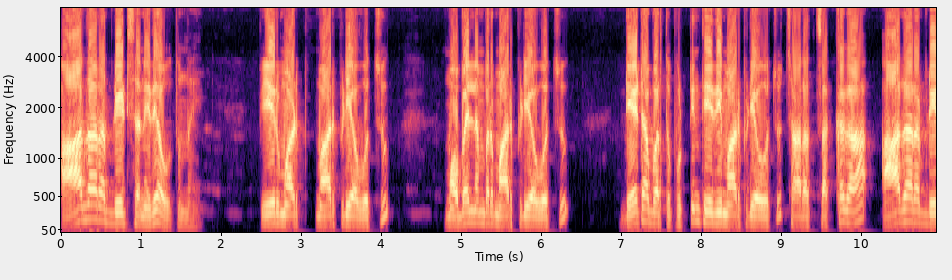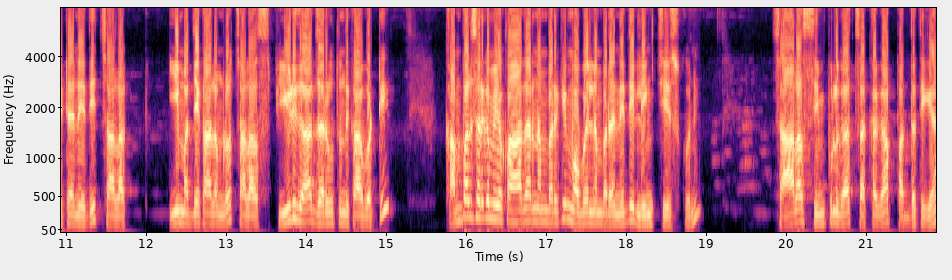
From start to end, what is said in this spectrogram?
ఆధార్ అప్డేట్స్ అనేది అవుతున్నాయి. పేరు మార్ మార్పిడి అవ్వచ్చు మొబైల్ నెంబర్ మార్పిడి అవ్వచ్చు డేట్ ఆఫ్ బర్త్ పుట్టిన తేదీ మార్పిడి అవ్వచ్చు. చాలా చక్కగా ఆధార్ అప్డేట్ అనేది చాలా ఈ మధ్యకాలంలో చాలా స్పీడ్గా జరుగుతుంది కాబట్టి కంపల్సరిగా మీ యొక్క ఆధార్ నెంబర్కి మొబైల్ నెంబర్ అనేది లింక్ చేసుకొని చాలా సింపుల్గా చక్కగా పద్ధతిగా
